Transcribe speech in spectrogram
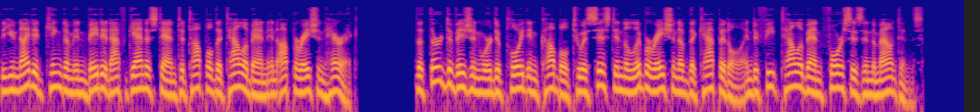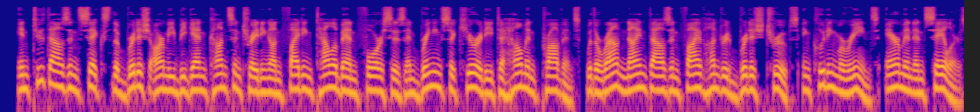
the United Kingdom invaded Afghanistan to topple the Taliban in Operation Herrick. The 3rd Division were deployed in Kabul to assist in the liberation of the capital and defeat Taliban forces in the mountains. In 2006 the British Army began concentrating on fighting Taliban forces and bringing security to Helmand province, with around 9,500 British troops including Marines, airmen and sailors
